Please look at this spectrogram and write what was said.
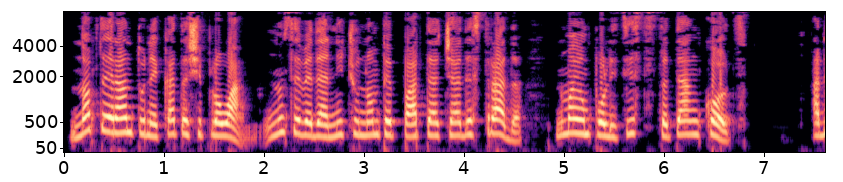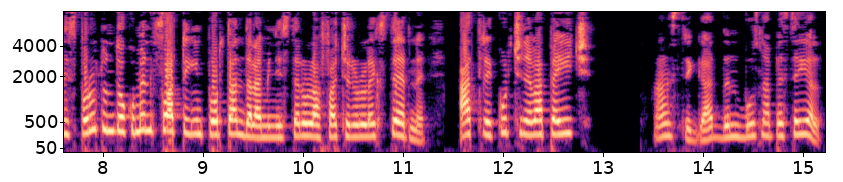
Noaptea era întunecată și ploua. Nu se vedea niciun om pe partea aceea de stradă. Numai un polițist stătea în colț. A dispărut un document foarte important de la Ministerul Afacerilor Externe. A trecut cineva pe aici? Am strigat, dând buzna peste el.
